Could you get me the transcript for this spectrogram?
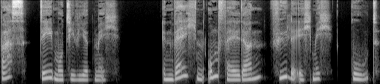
Was demotiviert mich? In welchen Umfeldern fühle ich mich gut?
